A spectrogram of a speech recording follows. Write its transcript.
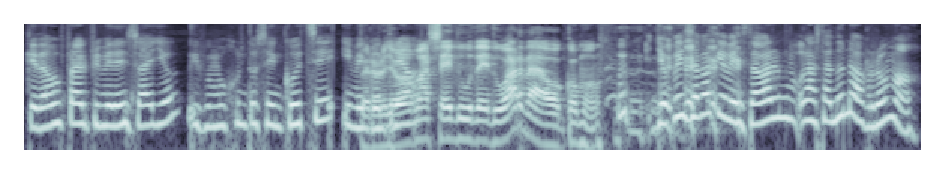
quedamos para el primer ensayo y fuimos juntos en coche y me ¿Pero lo encontré... llamabas Edu de Eduarda o cómo? Yo pensaba que me estaban gastando una broma.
